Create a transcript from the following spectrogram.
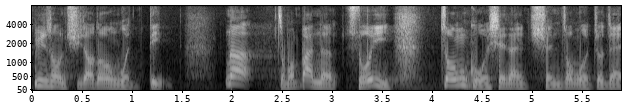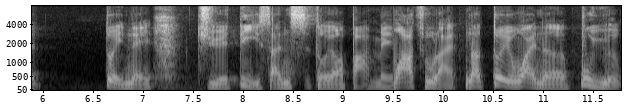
运送渠道都很稳定。那怎么办呢？所以中国现在全中国就在对内掘地三尺都要把煤挖出来，那对外呢，不远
